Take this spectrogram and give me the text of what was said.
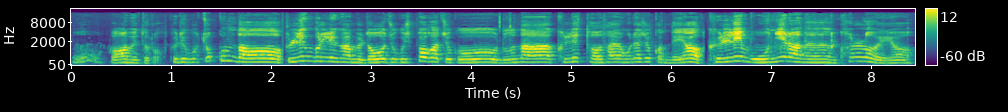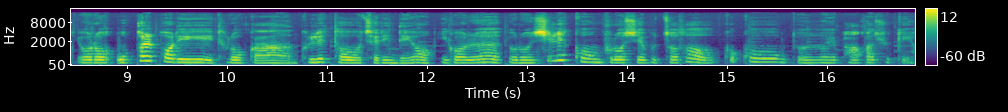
오, 마음에 들어. 그리고 조금 더 bling bling함을 넣어주고 싶어가지고 루나 글리터 사용을 해줄 건데요. Gleam On이라는 컬러예요. 이런 오팔펄이 들어간 글리터 젤인데요. 이거를 이런 실리콘 브러쉬에 묻혀서 콕콕 눈에 박아줄게요.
